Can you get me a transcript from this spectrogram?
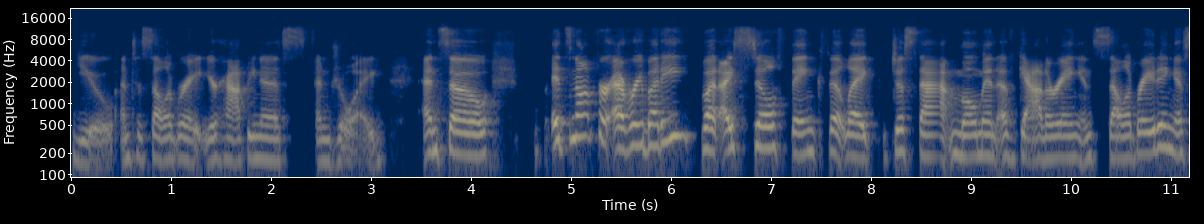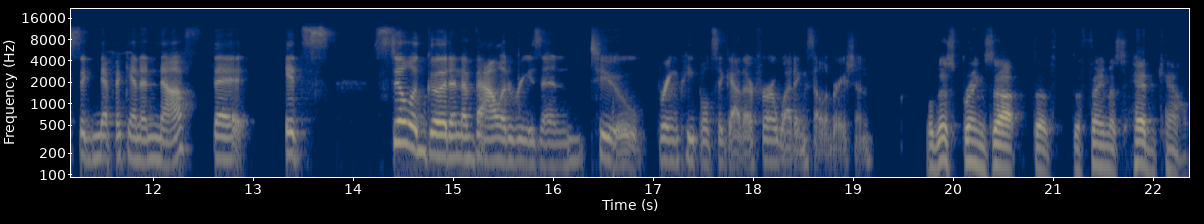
you and to celebrate your happiness and joy. And so it's not for everybody, but I still think that like just that moment of gathering and celebrating is significant enough that it's still a good and a valid reason to bring people together for a wedding celebration. Well, this brings up the, the famous head count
